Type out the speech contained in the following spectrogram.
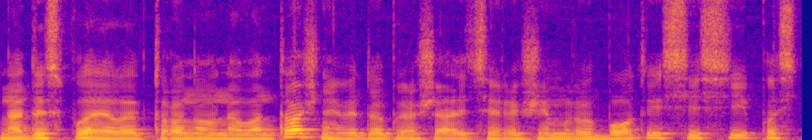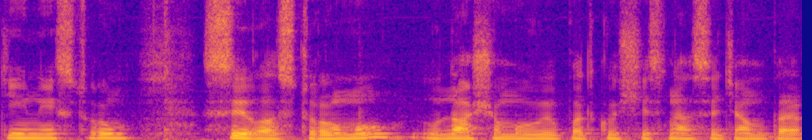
На дисплеї електронного навантаження відображається режим роботи CC постійний струм, сила струму, у нашому випадку 16 А,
